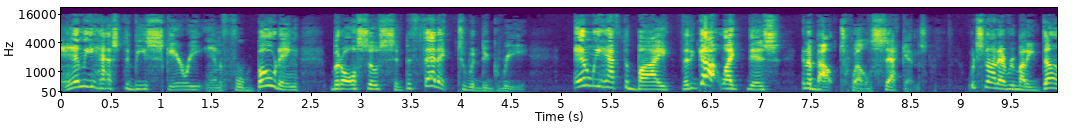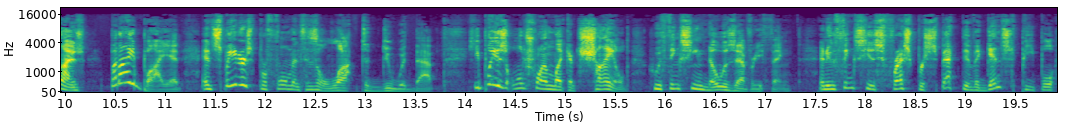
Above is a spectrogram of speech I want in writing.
And he has to be scary and foreboding, but also sympathetic to a degree. And we have to buy that it got like this in about 12 seconds. Which not everybody does, but I buy it, and Spader's performance has a lot to do with that. He plays Ultron like a child who thinks he knows everything, and who thinks his fresh perspective against people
